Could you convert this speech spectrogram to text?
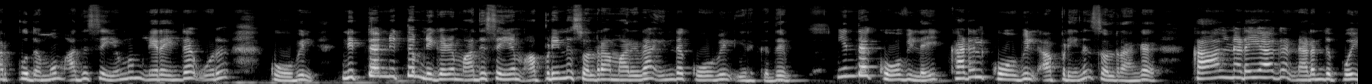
அற்புதமும் அதிசயமும் நிறைந்த ஒரு கோவில். நித்தம் நித்தம் நிகழும் அதிசயம் அப்படின்னு சொல்கிற மாதிரி தான் இந்த கோவில் இருக்குது. இந்த கோவிலை கடல் கோவில் அப்படின்னு சொல்கிறாங்க கால்நடையாக நடந்து போய்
